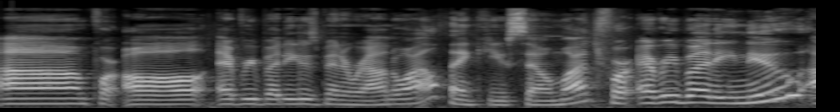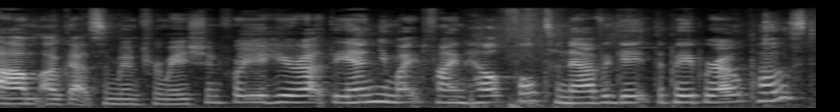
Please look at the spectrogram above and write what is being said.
um, for all everybody who's been around a while, thank you so much. For everybody new, um, I've got some information for you here at the end you might find helpful to navigate the paper outpost.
